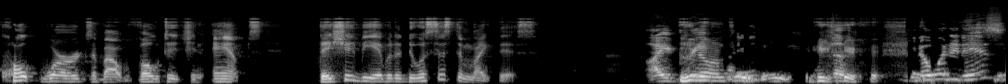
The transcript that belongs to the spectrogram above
quote words about voltage and amps, they should be able to do a system like this. I You agree. know what I'm saying? You know what it is?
